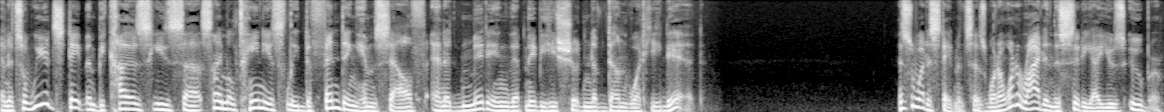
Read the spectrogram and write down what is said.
And it's a weird statement because he's uh, simultaneously defending himself and admitting that maybe he shouldn't have done what he did. This is what his statement says When I want to ride in the city, I use Uber.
